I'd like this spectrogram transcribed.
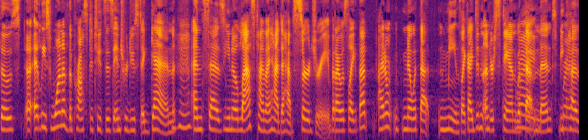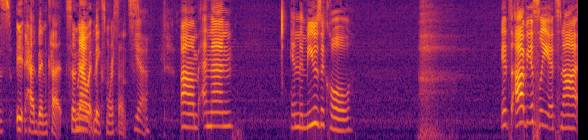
those uh, at least one of the prostitutes is introduced again Mm-hmm. and says, "You know, last time I had to have surgery." But I was like, "That I don't know what that means. Like, I didn't understand what that Right. meant Right. because it had been cut. So now it makes more sense." Yeah. Um, and then in the musical, it's obviously it's not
